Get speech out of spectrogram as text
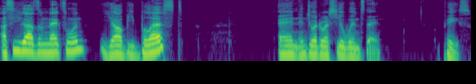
I'll see you guys in the next one. Y'all be blessed. and enjoy the rest of your Wednesday. Peace.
